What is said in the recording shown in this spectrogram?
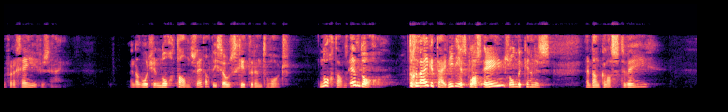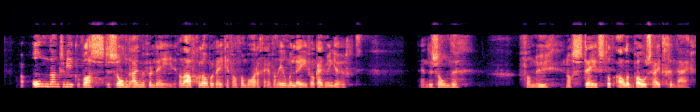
vergeven zijn. En dat woordje nochtans, hè, dat is zo'n schitterend woord. Nochtans, en toch. Tegelijkertijd, niet eerst klas 1, zonder kennis, en dan klas 2. Maar ondanks wie ik was, de zonde uit mijn verleden, van de afgelopen week en van vanmorgen en van heel mijn leven, ook uit mijn jeugd. En de zonde van nu nog steeds tot alle boosheid geneigd.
